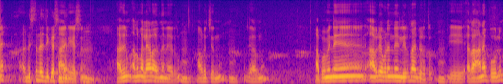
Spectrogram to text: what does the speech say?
ഏഹ് ഡിസ്റ്റന്റ് എഡ്യൂക്കേഷൻ. എഡ്യൂക്കേഷൻ. അതിനും അത് മലയാളം തന്നെയായിരുന്നു. അവിടെ ചെന്നു ചേർന്നു. അപ്പം പിന്നെ അവരവിടെ തന്നെ ലീഡറായിട്ട് എടുത്തു. ഈ അതാണെ പോലും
